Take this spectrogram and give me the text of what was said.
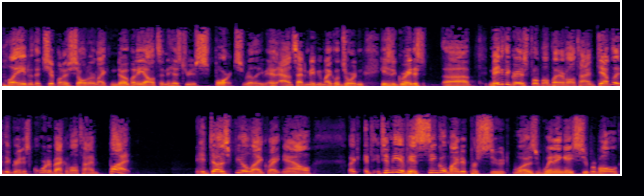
played with a chip on his shoulder like nobody else in the history of sports, really, outside of maybe Michael Jordan. He's the greatest, uh, maybe the greatest football player of all time, definitely the greatest quarterback of all time, but it does feel like right now like to me, if his single-minded pursuit was winning a Super Bowl,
